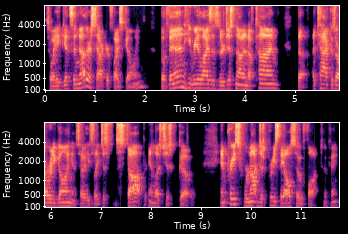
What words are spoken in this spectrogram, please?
So he gets another sacrifice going, but then he realizes there's just not enough time. The attack is already going. And so he's like, just stop and let's just go. And priests were not just priests, they also fought. Okay.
